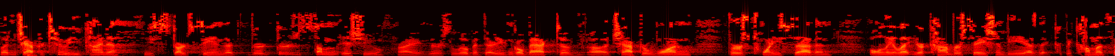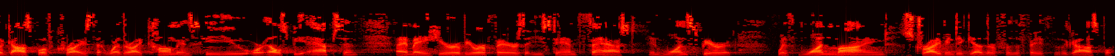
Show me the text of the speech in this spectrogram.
but in chapter 2, you kind of you start seeing that there, there's some issue, right? There's a little bit there. You can go back to uh, chapter 1, verse 27. Only let your conversation be as it becometh the gospel of Christ, that whether I come and see you or else be absent, I may hear of your affairs, that you stand fast in one spirit, with one mind, striving together for the faith of the gospel.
